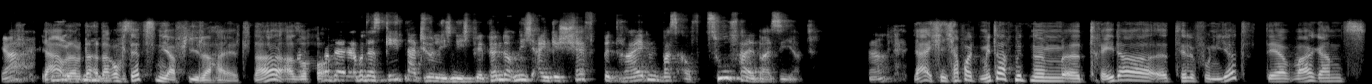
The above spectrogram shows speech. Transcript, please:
Ja, ja aber da, darauf setzen ja viele halt. Ne? Also, aber, aber das geht natürlich nicht. Wir können doch nicht ein Geschäft betreiben, was auf Zufall basiert. Ja, ja ich, ich habe heute Mittag mit einem äh, Trader äh, telefoniert, der war ganz,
